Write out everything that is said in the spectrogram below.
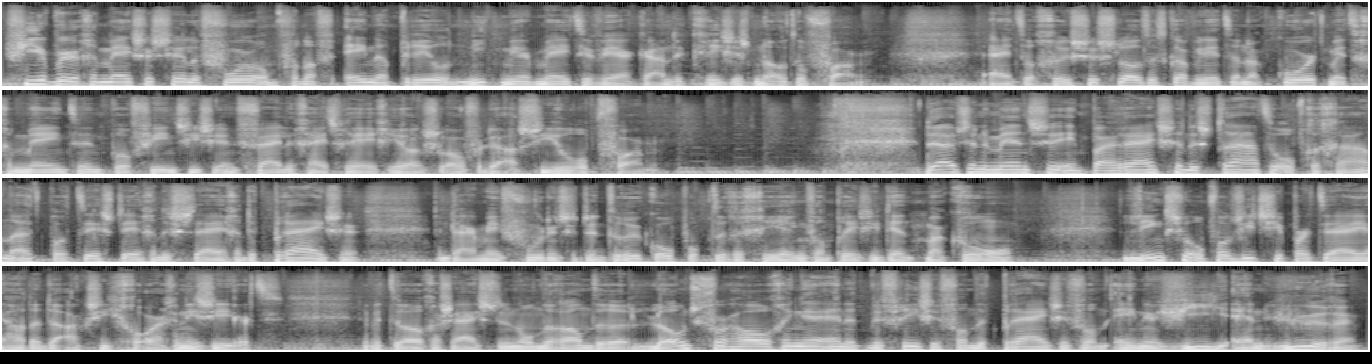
Vier burgemeesters stellen voor om vanaf 1 april niet meer mee te werken aan de crisisnoodopvang. Eind augustus sloot het kabinet een akkoord met gemeenten, provincies en veiligheidsregio's over de asielopvang. Duizenden mensen in Parijs zijn de straten opgegaan uit protest tegen de stijgende prijzen. En daarmee voerden ze de druk op op de regering van president Macron. Linkse oppositiepartijen hadden de actie georganiseerd. De betogers eisten onder andere loonsverhogingen en het bevriezen van de prijzen van energie en huren.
